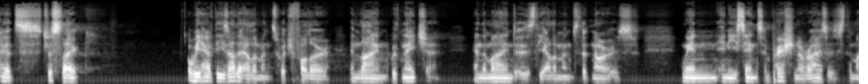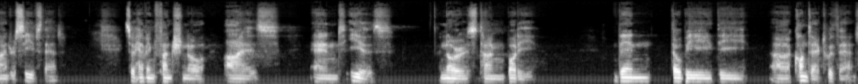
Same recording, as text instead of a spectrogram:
it's just like we have these other elements which follow in line with nature, and the mind is the element that knows. When any sense impression arises, the mind receives that. So, having functional eyes and ears, nose, tongue, body, then there'll be the uh, contact with that,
